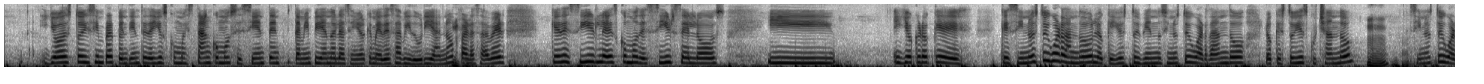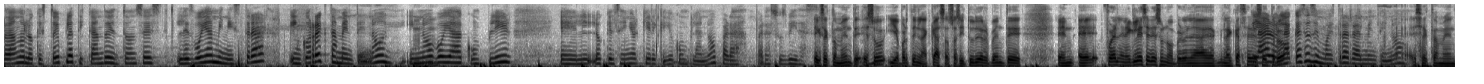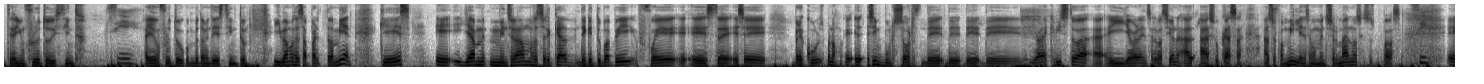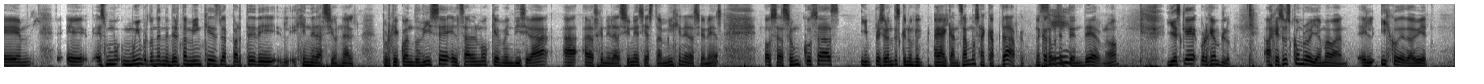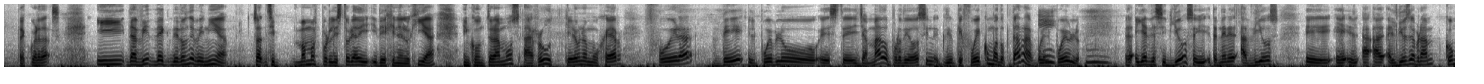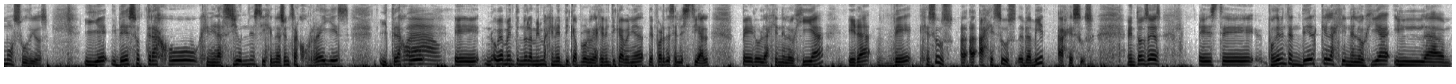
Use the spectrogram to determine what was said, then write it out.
yo estoy siempre al pendiente de ellos, cómo están, cómo se sienten, también pidiéndole al Señor que me dé sabiduría, ¿no? Para saber qué decirles, cómo decírselos. Y y yo creo que, que si no estoy guardando lo que yo estoy viendo, si no estoy guardando lo que estoy escuchando, si no estoy guardando lo que estoy platicando, entonces les voy a ministrar incorrectamente, ¿no? Y no voy a cumplir lo que el Señor quiere que yo cumpla, ¿no? Para, para sus vidas. Exactamente, eso y aparte en la casa, o sea, si tú de repente, en, eh, fuera en la iglesia eres uno, pero en la, en la casa eres otro. Claro, en la casa se muestra realmente, ¿no? Exactamente, hay un fruto distinto. Sí. Hay un fruto completamente distinto. Y vamos a esa parte también, que es eh, ya mencionábamos acerca de que tu papi fue eh, este, ese precursor, bueno, e, e, ese impulsor de, de, de, llevar a Cristo y llevar en salvación a, su casa, a su familia en ese momento, sus hermanos, a sus papás. Sí. Em, eh, es muy, importante entender también que es la parte de generacional, porque cuando dice el Salmo que bendicirá a, a las generaciones y hasta mil generaciones, o sea, son cosas impresionantes que nunca alcanzamos a captar, no alcanzamos a entender, ¿no? Y es que, por ejemplo, a Jesús, ¿cómo lo llamaban? El hijo de David, ¿te acuerdas? Y David, ¿de, dónde venía? O sea, si vamos por la historia y de genealogía, encontramos a Ruth, que era una mujer fuera del el pueblo este, llamado por Dios, que fue como adoptada por el pueblo. Mm. Ella decidió tener a Dios, eh, el, Dios de Abraham como su Dios. Y, de eso trajo generaciones y generaciones, trajo reyes y trajo, eh, obviamente no la misma genética, porque la genética venía de parte celestial, pero la genealogía era de Jesús, a, Jesús, de David a Jesús. Entonces, este, poder entender que la genealogía y la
